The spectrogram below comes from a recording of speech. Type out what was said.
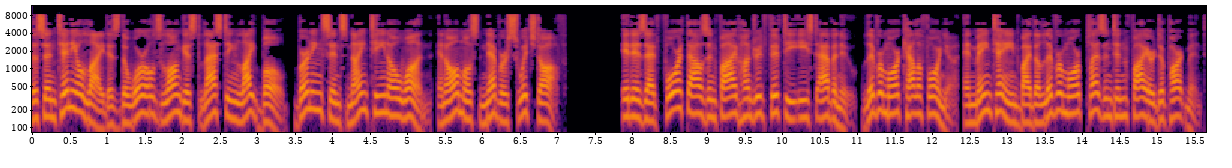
The Centennial light is the world's longest-lasting light bulb, burning since 1901, and almost never switched off. It is at 4550 East Avenue, Livermore, California, and maintained by the Livermore-Pleasanton Fire Department.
